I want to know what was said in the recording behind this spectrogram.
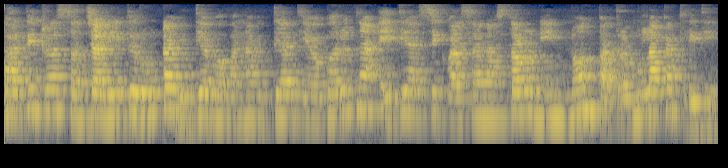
ભારતી ટ્રસ્ટ સંચાલિત રૂંગટા વિદ્યાભવનના વિદ્યાર્થીઓ ભરૂચના ઐતિહાસિક વારસાના સ્થળોની નોંધપાત્ર મુલાકાત લીધી.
